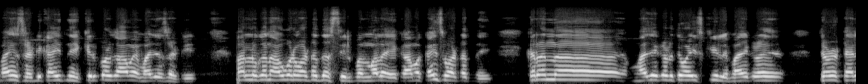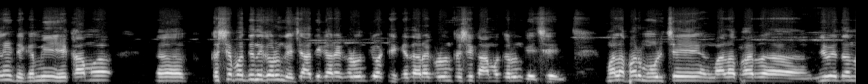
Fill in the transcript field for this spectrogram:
माझ्यासाठी काहीच नाही. किरकोळ काम आहे माझ्यासाठी. फार लोकांना अवघड वाटत असतील पण मला हे काम काहीच वाटत नाही. कारण माझ्याकडे तेव्हा स्किल आहे. माझ्याकडे तेवढं टॅलेंट आहे का? मी हे काम कशा पद्धतीने करून घ्यायचे? अधिकाऱ्याकडून किंवा ठेकेदाराकडून कशी कामं करून घ्यायचे? मला फार मोर्चे मला फार निवेदन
